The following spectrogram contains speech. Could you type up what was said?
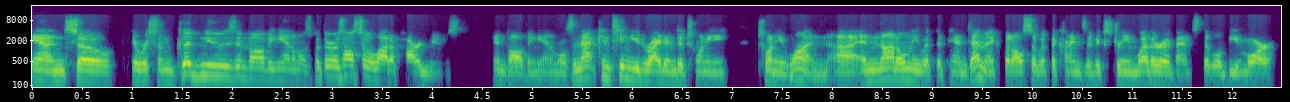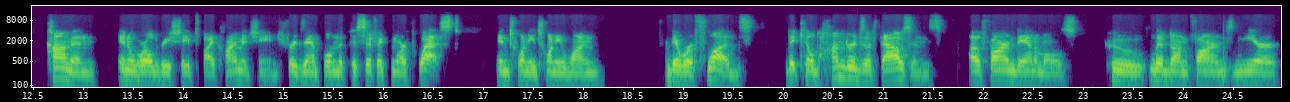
And so there was some good news involving animals, but there was also a lot of hard news involving animals. And that continued right into 2021. Uh, and not only with the pandemic, but also with the kinds of extreme weather events that will be more common in a world reshaped by climate change. For example, in the Pacific Northwest in 2021, there were floods that killed hundreds of thousands of farmed animals who lived on farms near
